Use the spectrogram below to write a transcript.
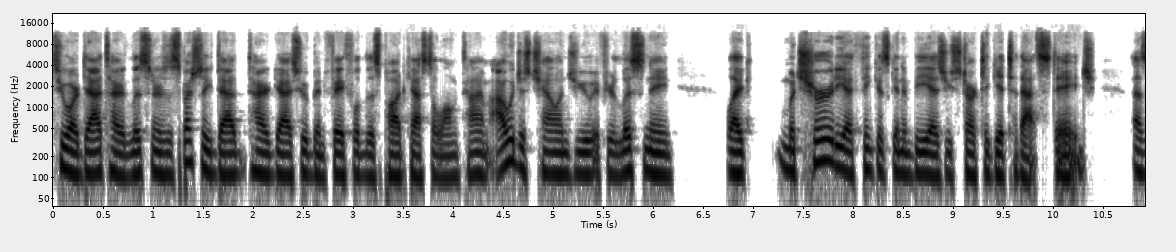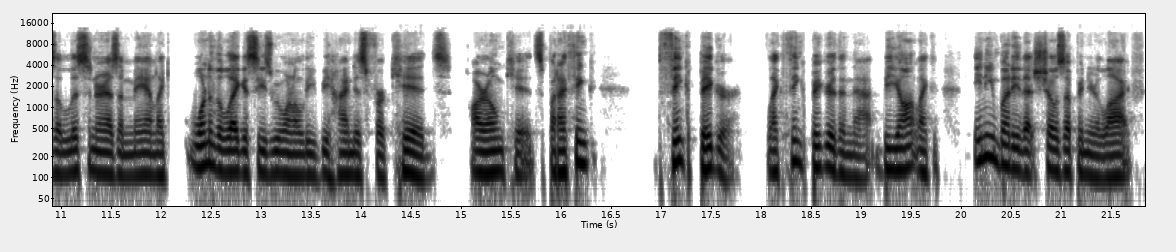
to our dad tired listeners, especially dad tired guys who have been faithful to this podcast a long time. I would just challenge you if you're listening, like maturity, I think is going to be as you start to get to that stage. As a listener, as a man, like one of the legacies we want to leave behind is for kids, our own kids. But I think think bigger, like think bigger than that, beyond like anybody that shows up in your life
